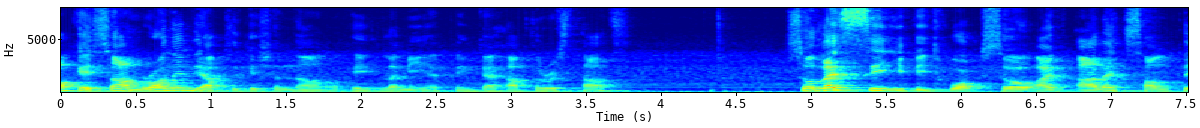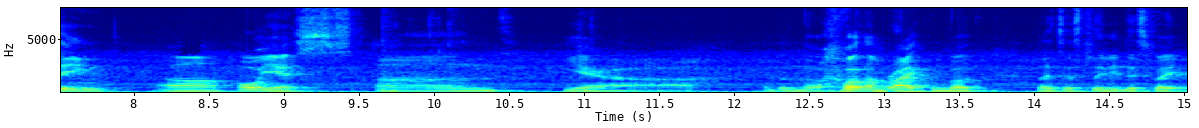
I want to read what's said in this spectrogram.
Okay, so I'm running the application now. Okay, let me, I think I have to restart. So let's see if it works. So I've added something, uh, oh yes, and yeah, I don't know what I'm writing, but Let's just leave it this way.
